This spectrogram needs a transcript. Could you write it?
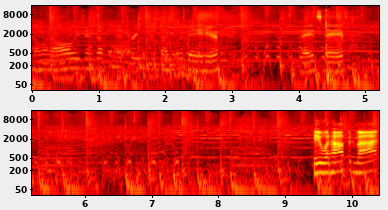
Someone always ends up in the trees at the end of the day here. Today it's Dave. Hey, what happened, Matt?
